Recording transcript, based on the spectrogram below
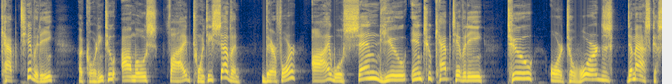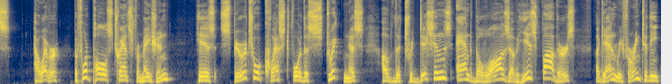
captivity according to Amos 5:27. Therefore, I will send you into captivity to or towards Damascus. However, before Paul's transformation, his spiritual quest for the strictness of the traditions and the laws of his fathers, again referring to the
